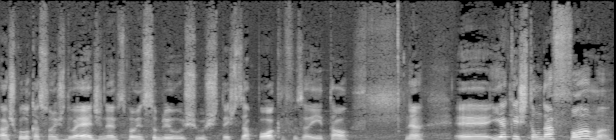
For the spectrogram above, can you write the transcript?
as colocações do Ed, né? Principalmente sobre os, os textos apócrifos aí e tal, né? É, e a questão da fama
